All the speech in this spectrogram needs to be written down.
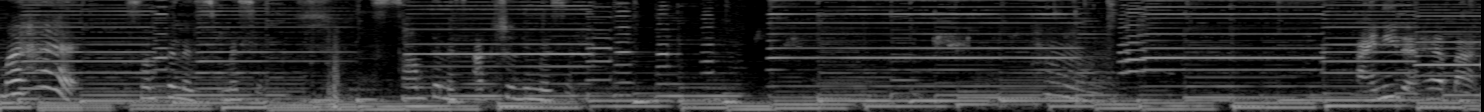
My hair. Something is missing. Something is actually missing. Hmm. I need a hairband.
